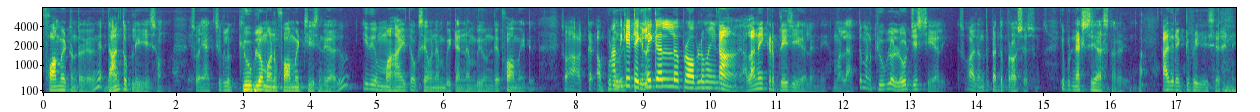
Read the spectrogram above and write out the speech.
ఫార్మేట్ ఉంటుంది కదండి దాంతో ప్లే చేసాం. సో యాక్చువల్గా క్యూబ్లో మనం ఫార్మేట్ చేసింది కాదు. ఇది మహా అయితే ఒక సెవెన్ ఎంబీ టెన్ ఎంబీ ఉండే ఫార్మేట్ సో అక్కడ అప్పుడు అందుకే టెక్నికల్ ప్రాబ్లం అయింది ఆ, అలానే ఇక్కడ ప్లే చేయాలండి. మన లేకపోతే మన క్యూబ్లో లోడ్ చేసి చేయాలి. సో అదంతా పెద్ద ప్రాసెస్ ఇప్పుడు నెక్స్ట్ చేస్తున్నారండి అది రెక్టిఫై చేశారండి.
